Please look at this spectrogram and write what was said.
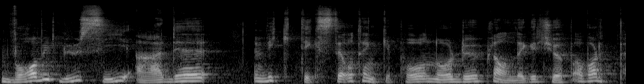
Hva vil du si er det viktigste å tenke på når du planlegger kjøp av valp?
